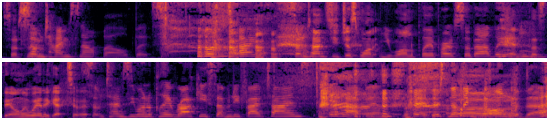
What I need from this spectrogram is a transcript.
So it's not- sometimes not well, but sometimes sometimes you just want you want to play a part so badly, and that's the only way to get to it. sometimes you want to play Rocky seventy five times. It happens. Hey, there's nothing wrong with that.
